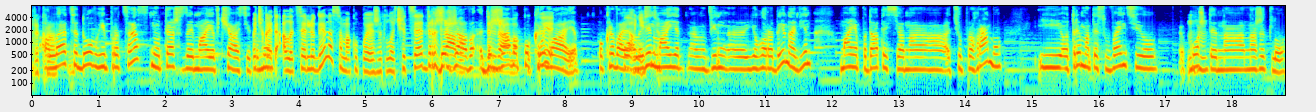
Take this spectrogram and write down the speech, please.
Прекрасно. Але це довгий процес, ну теж займає в часі. Почекайте, але це людина сама купує житло, чи це тому держава? держава, держава купує? покриває, покриває, але він має е, він е, його родина, він має податися на цю програму і отримати субвенцію е, кошти на, на житло.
